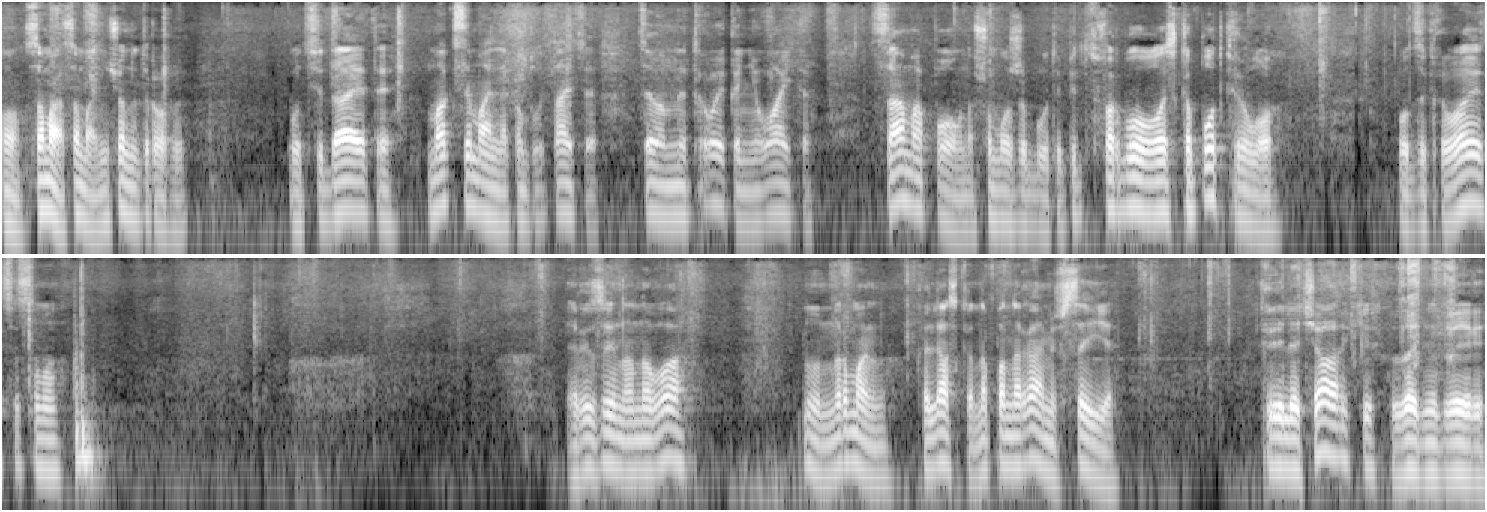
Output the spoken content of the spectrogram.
О, сама, сама, нічого не трогаю. От сідаєте. Максимальна комплектація. Це вам не тройка, ні лайка. Сама повна, що може бути. Підфарбовувалось капот крило. От закривається сама. Резина нова. Ну, нормально. Коляска на панорамі все є. Криля чайки, задні двері.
